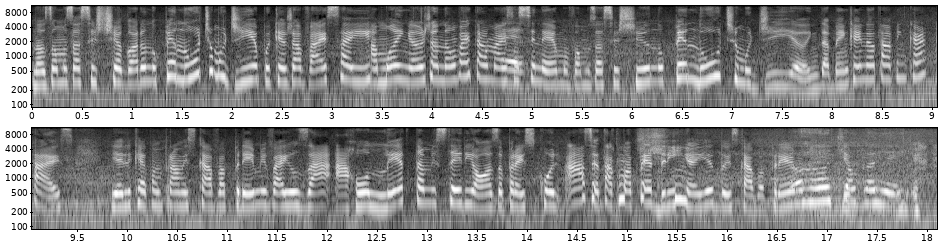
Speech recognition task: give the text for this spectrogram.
Nós vamos assistir agora no penúltimo dia, porque já vai sair. Amanhã já não vai estar mais é. no cinema. Vamos assistir no penúltimo dia. Ainda bem que ainda estava em cartaz. E ele quer comprar um escava prêmio e vai usar a roleta misteriosa para escolher. Ah, você tá com uma pedrinha aí do escava prêmio? Aham, que eu ganhei.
